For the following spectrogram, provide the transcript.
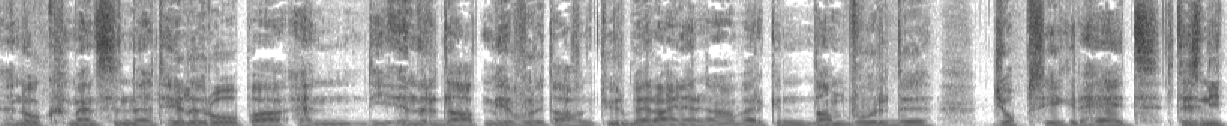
En ook mensen uit heel Europa. En die inderdaad meer voor het avontuur bij Ryanair gaan werken dan voor de jobzekerheid. Het is niet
